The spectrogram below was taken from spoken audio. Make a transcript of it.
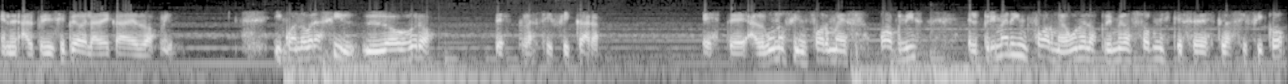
en- al principio de la década del 2000. Y cuando Brasil logró desclasificar este, algunos informes ovnis, el primer informe, uno de los primeros ovnis que se desclasificó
